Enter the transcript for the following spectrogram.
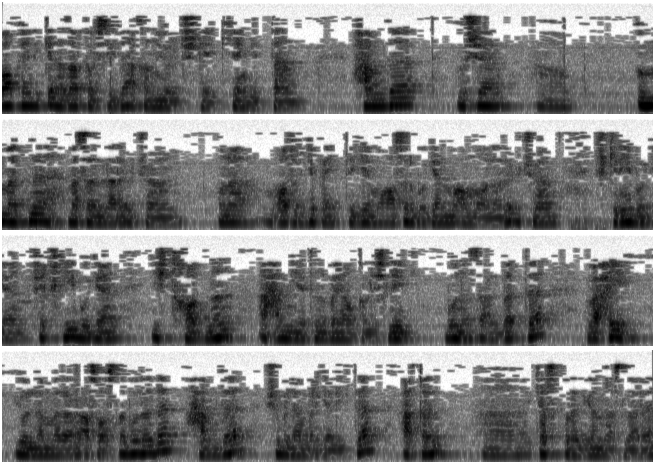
voqelikka nazar qilishlikda aqlni yuritishlik yangitdan hamda o'sha ummatni masalalari uchun uni hozirgi paytdagi muosir bo'lgan muammolari uchun fikriy bo'lgan fiqhiy bo'lgan ishtihodni ahamiyatini bayon qilishlik. Bu narsa albatta vahiy yo'llanmalari asosida bo'ladi. Hamda shu bilan birgalikda aql e, kasb qiladigan narsalari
